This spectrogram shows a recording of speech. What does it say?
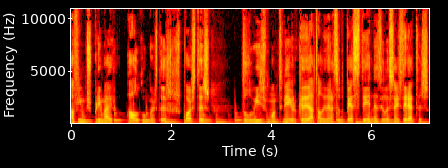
ouvimos primeiro algumas das respostas de Luís Montenegro, candidato à liderança do PSD nas eleições diretas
